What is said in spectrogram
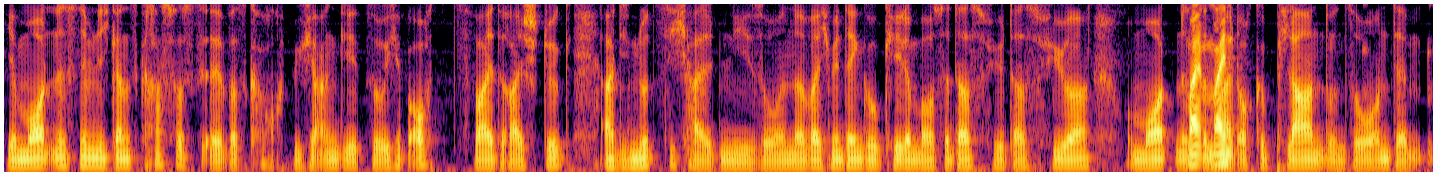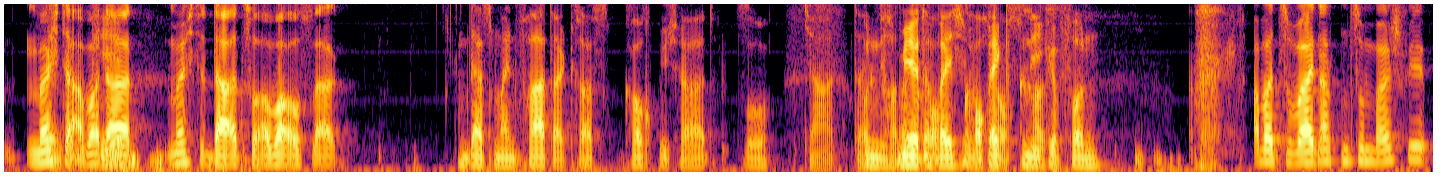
Ja, Morten ist nämlich ganz krass, was, äh, was Kochbücher angeht. So, ich habe auch zwei, drei Stück, aber die nutze ich halt nie so, ne? Weil ich mir denke, okay, dann brauchst du das für, das für. Und Morten ist Mein- dann mein- halt auch geplant und so. Und der Möchte denkt, aber okay, da, möchte dazu aber auch sagen, dass mein Vater krass Kochbücher hat. So. Ja, dein und nicht Vater mir, da ich kocht auch wegsneake von. Aber zu Weihnachten zum Beispiel,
